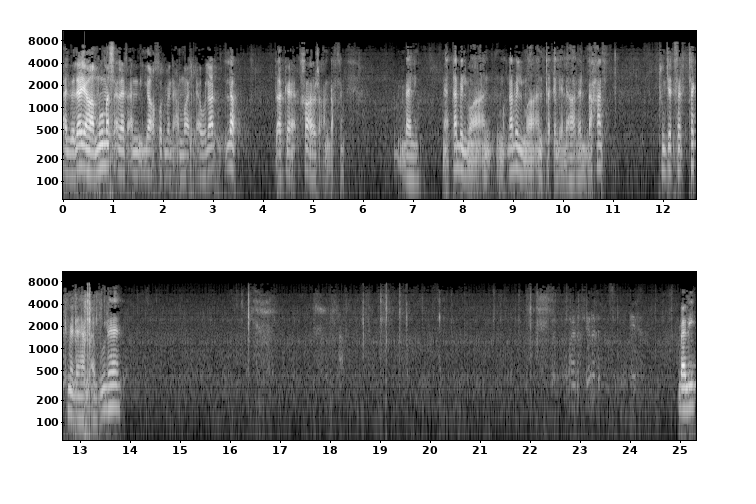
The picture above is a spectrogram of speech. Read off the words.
الولاية مو مسألة أن يأخذ من أموال الأولاد لا. ذاك خارج عن بحث بل قبل ما أن قبل ما أنتقل إلى هذا البحث توجد فرق تكملة هم أقولها؟ بلي.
